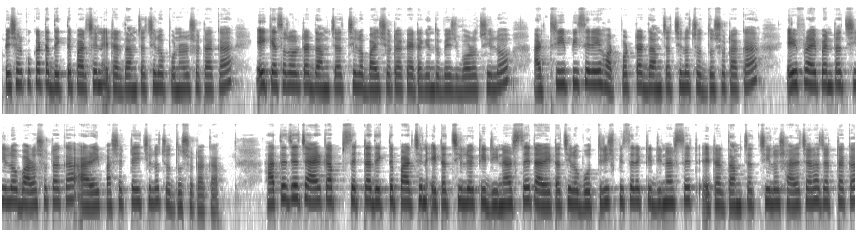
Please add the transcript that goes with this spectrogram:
প্রেশার কুকারটা দেখতে পাচ্ছেন এটার দাম চাচ্ছিল পনেরোশো টাকা। এই ক্যাসারোলটার দাম চাচ্ছিল বাইশশো টাকা, এটা কিন্তু বেশ বড় ছিল। আর থ্রি পিসের এই হটপটটার দাম চাচ্ছিল চোদ্দোশো টাকা। এই ফ্রাই প্যানটা ছিল বারোশো টাকা আর এই পাশেরটাই ছিল চোদ্দোশো টাকা। হাতে যে চায়ের কাপ সেটটা দেখতে পাচ্ছেন এটা ছিল একটি ডিনার সেট আর এটা ছিল বত্রিশ পিসের একটি ডিনার সেট এটার দাম চাচ্ছিল সাড়ে চার হাজার টাকা।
